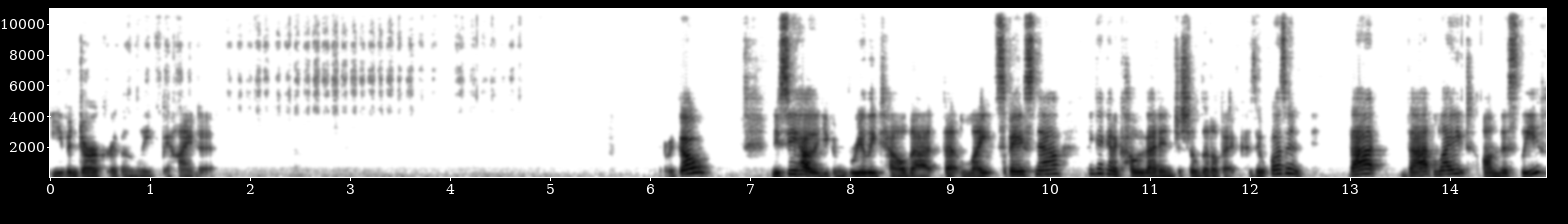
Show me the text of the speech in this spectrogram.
even darker than the leaf behind it. There we go. And you see how you can really tell that, that light space now? I think I'm going to color that in just a little bit because it wasn't that that light on this leaf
